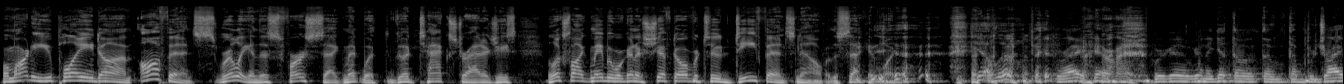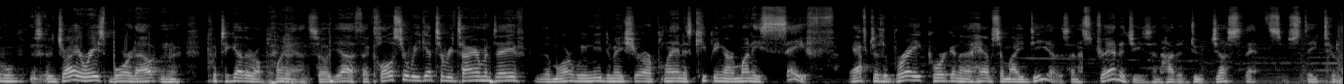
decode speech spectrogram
Well, Marty, you played um, offense really in this first segment with good tax strategies. It looks like maybe we're going to shift over to defense now for the second one. yeah, a little bit, right. Yeah. right. We're going to get the, the, the dry, dry erase board out and put together a plan. So, yeah, the closer we get to retirement, Dave, the more we need to make sure our plan is keeping our money safe. After the break, we're going to have some ideas and strategies on how to do just that. So stay tuned.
